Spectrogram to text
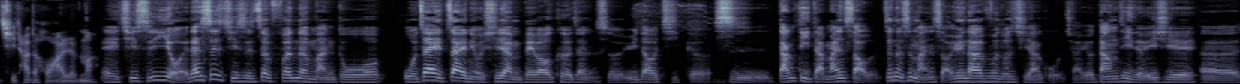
其他的华人嘛？哎、欸，其实有哎、欸，但是其实这分了蛮多。我在在纽西兰背包客栈的时候遇到几个是当地的，蛮少的，真的是蛮少，因为大部分都是其他国家有当地的一些呃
